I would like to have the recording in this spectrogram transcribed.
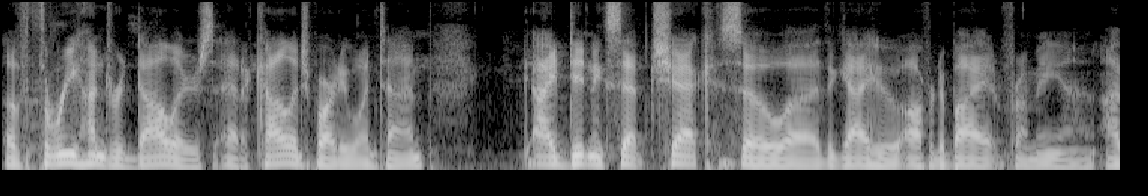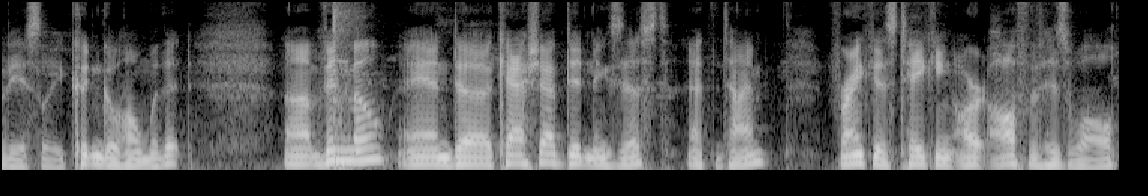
of $300 at a college party one time. I didn't accept check, so uh, the guy who offered to buy it from me uh, obviously couldn't go home with it. Uh, Venmo and uh, Cash App didn't exist at the time. Frank is taking art off of his wall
